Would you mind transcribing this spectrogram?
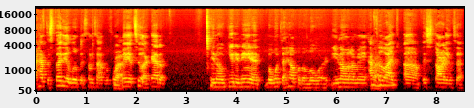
I have to study a little bit sometimes before Right. bed too. I gotta, you know, get it in, but with the help of the Lord. You know what I mean? I feel like um, it's starting to.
